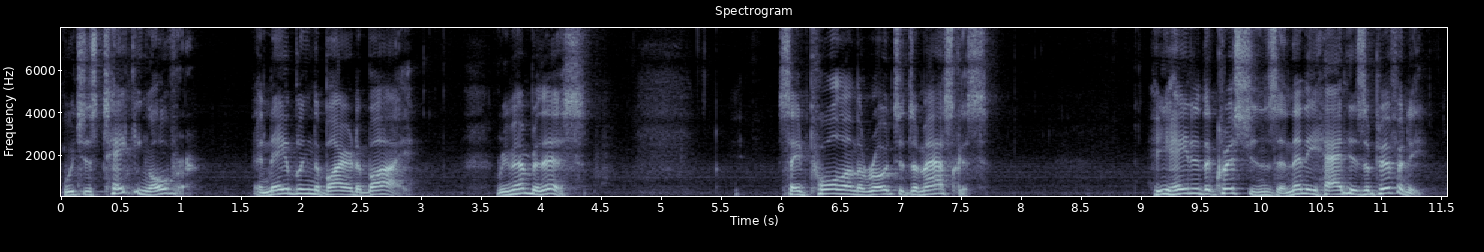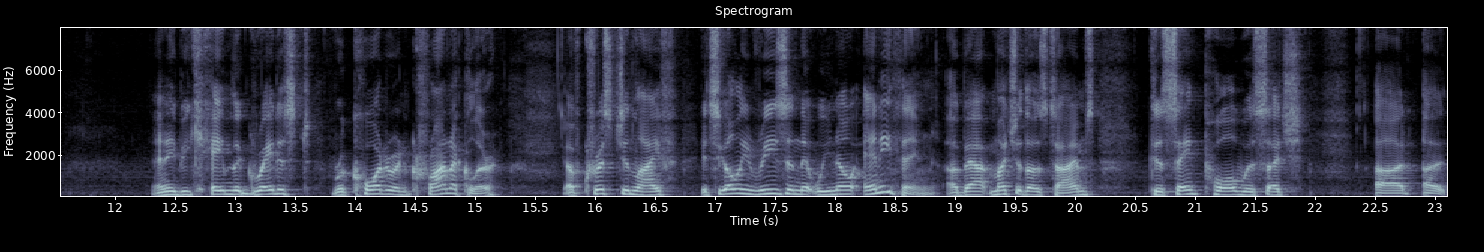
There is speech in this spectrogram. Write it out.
which is taking over, enabling the buyer to buy, remember this St. Paul on the road to Damascus. He hated the Christians and then he had his epiphany. And he became the greatest recorder and chronicler of Christian life. It's the only reason that we know anything about much of those times because St. Paul was such a, a,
